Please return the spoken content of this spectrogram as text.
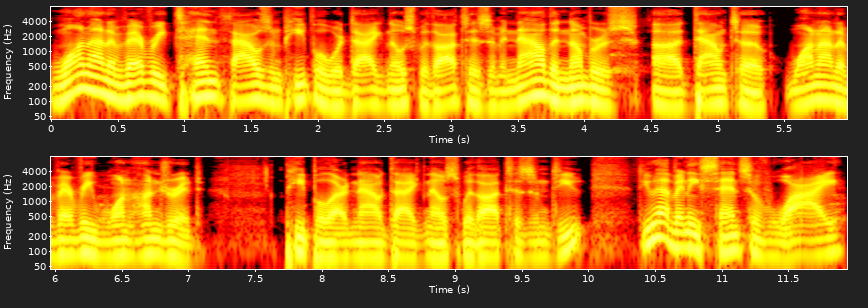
one out of every 10,000 people were diagnosed with autism. And now the number's uh, down to one out of every 100 people are now diagnosed with autism. Do you, do you have any sense of why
